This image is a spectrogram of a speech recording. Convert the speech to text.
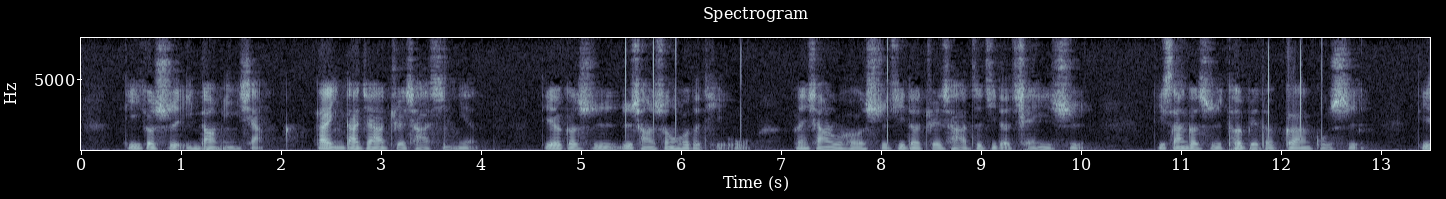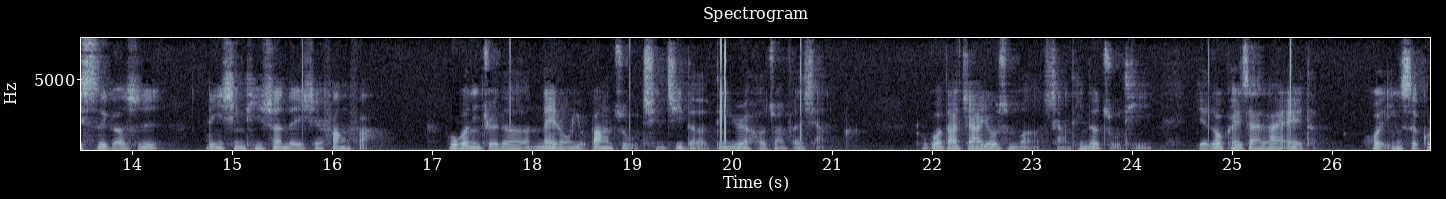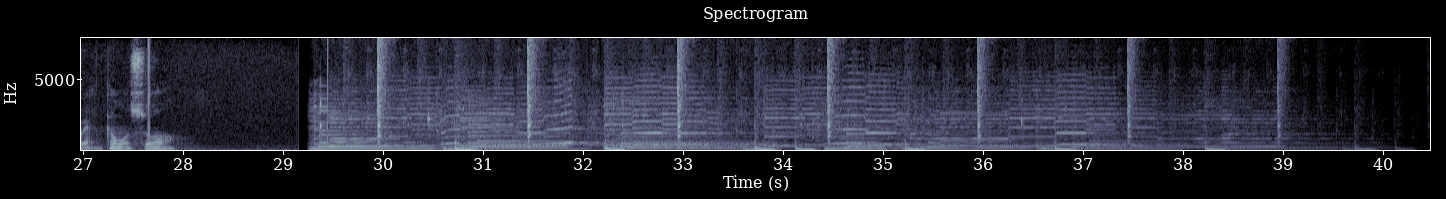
第一个是引导冥想，带领大家觉察信念；第二个是日常生活的体悟，分享如何实际的觉察自己的潜意识。第三个是特别的个案故事，第四个是灵性提升的一些方法。如果你觉得内容有帮助，请记得订阅和转分享。如果大家有什么想听的主题，也都可以在 Line at 或 Instagram 跟我说。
